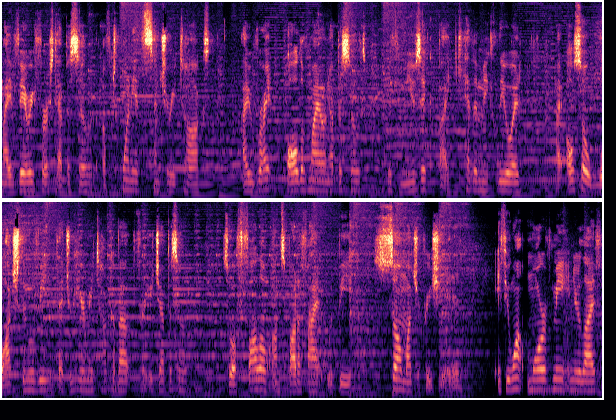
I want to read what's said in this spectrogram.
my very first episode of 20th Century Talks. I write all of my own episodes with music by Kevin MacLeod. I also watch the movie that you hear me talk about for each episode, so a follow on Spotify would be so much appreciated. If you want more of me in your life,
